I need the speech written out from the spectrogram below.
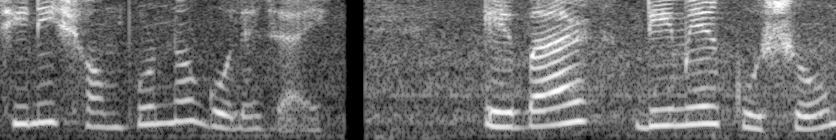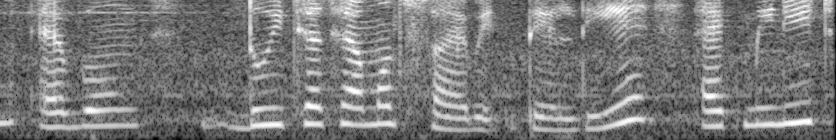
চিনি সম্পূর্ণ গলে যায়। এবার ডিমের কুসুম এবং দুই চা চামচ সয়াবিন তেল দিয়ে এক মিনিট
